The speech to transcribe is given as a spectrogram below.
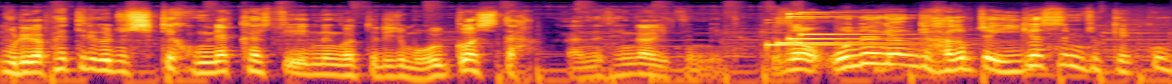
우리가 패트릭을 좀 쉽게 공략할 수 있는 것들이 좀 올 것이다 라는 생각이 듭니다. 그래서 오늘 경기 가급적 이겼으면 좋겠고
